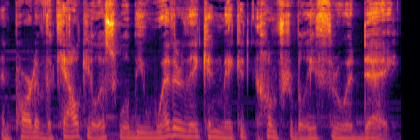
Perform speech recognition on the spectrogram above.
and part of the calculus will be whether they can make it comfortably through a day.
